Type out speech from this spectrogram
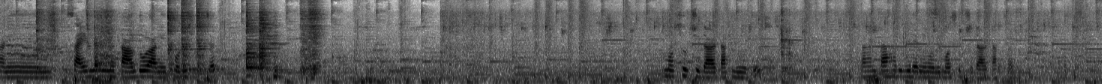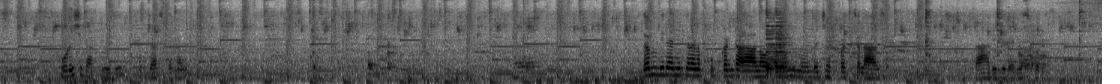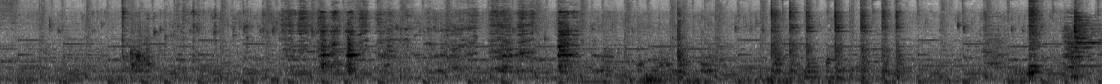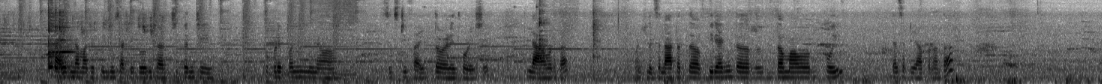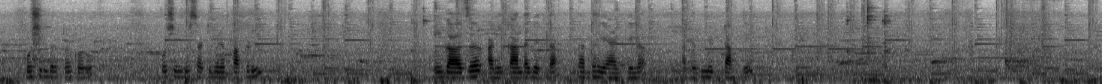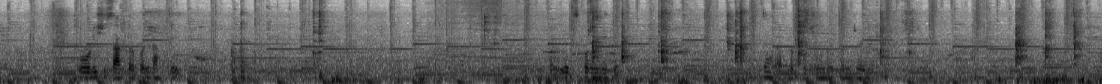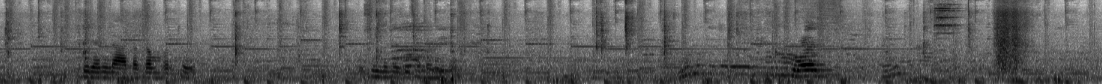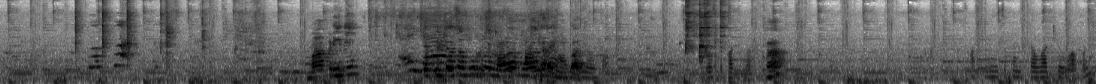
आणि साईडला मी तांदूळ आणि थोडीशी तिच्यात मसूरची डाळ टाकली होती. कारण ताहारी बिर्याणीमध्ये मसूरची डाळ टाकतात. थोडीशी टाकली होती खूप जास्त नाही. दम बिर्याणी करायला खूप कंटाळा आला होता म्हणून झटपट चला आज ताहारी बिर्याणीच करू. साईडला माझ्या पिल्लूसाठी दोन चार चिकनचे तुकडे पण मी ना सिक्स्टी फाईव्ह तळले थोडेसे. तिला आवडतात. म्हटलं चला आता द बिर्याणी तर दमावर होईल. त्यासाठी आपण आता कोशिंबीर पण करू. कोशिंबीरसाठी मी काकडी गाजर आणि कांदा घेतला. त्यात दही ॲड केलं. आता मीठ टाकते. थोडीशी साखर पण टाकते. मिक्स करून घेते. झालं आपलं कोशिंबीर पण रेडी बिर्याणीला आता दमवर ठेवू कोशिंबीर रेडी झाल्यानंतर माकडीने पिठाचा पूर्ण लोळा मोळा करायची पार मस्त पटलं. आपण याचा खाली तवा ठेवू आपण.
